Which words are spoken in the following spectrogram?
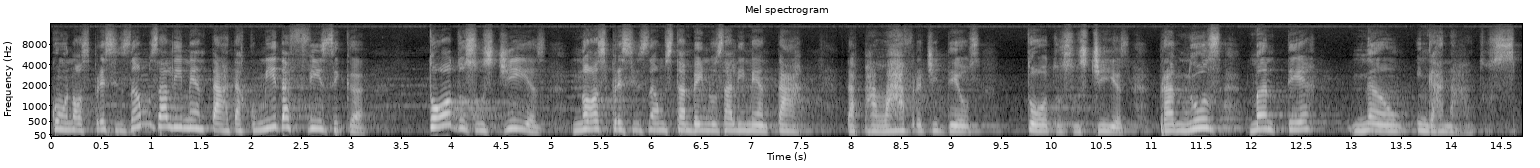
como nós precisamos alimentar da comida física todos os dias, nós precisamos também nos alimentar da palavra de Deus todos os dias, para nos manter não enganados.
